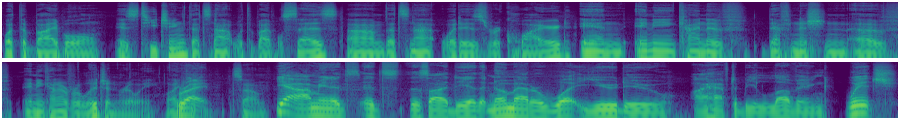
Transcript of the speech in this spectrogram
what the Bible is teaching. That's not what the Bible says. Um, that's not what is required in any kind of definition of any kind of religion, really. Like, Right. So Yeah, I mean it's it's this idea that no matter what you do, I have to be loving, which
